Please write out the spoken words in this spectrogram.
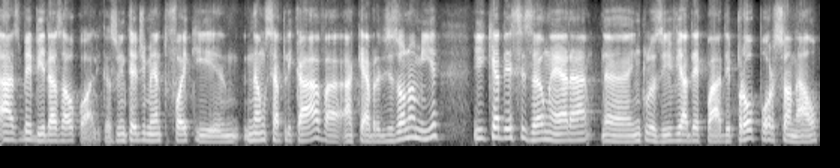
as bebidas alcoólicas. O entendimento foi que não se aplicava a quebra de isonomia e que a decisão era, é, inclusive, adequada e proporcional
